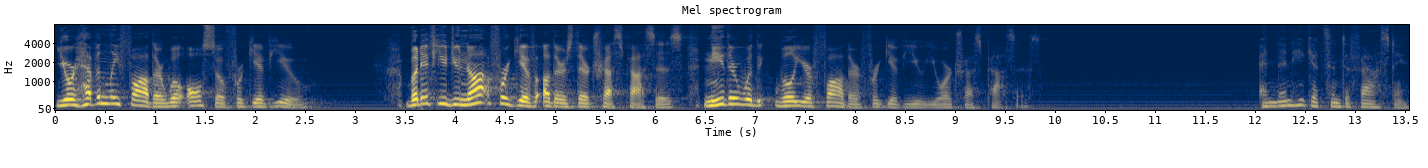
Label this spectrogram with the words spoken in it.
your heavenly Father will also forgive you. But if you do not forgive others their trespasses, neither will your Father forgive you your trespasses. And then he gets into fasting.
